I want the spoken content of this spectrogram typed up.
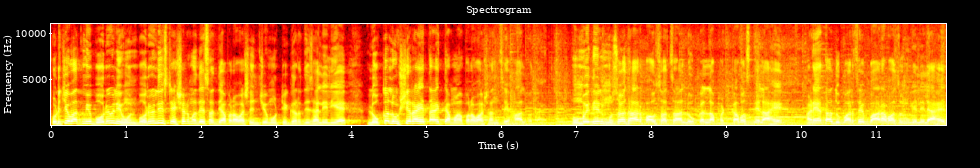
पुढची बातमी बोरिवलीहून बोरिवली स्टेशनमध्ये सध्या प्रवाशांची मोठी गर्दी झालेली आहे. लोकल उशिरा येत आहेत त्यामुळे प्रवाशांचे हाल होत आहेत मुंबईतील मुसळधार पावसाचा लोकलला फटका बसलेला आहे. आणि आता दुपारचे बारा वाजून गेलेले आहेत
